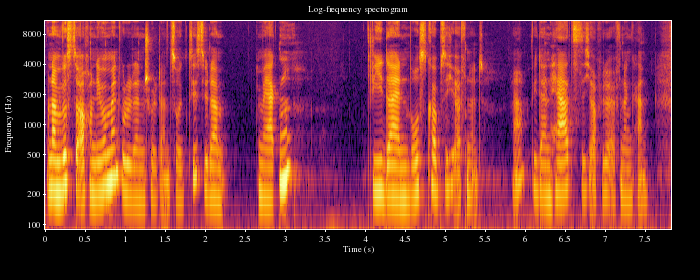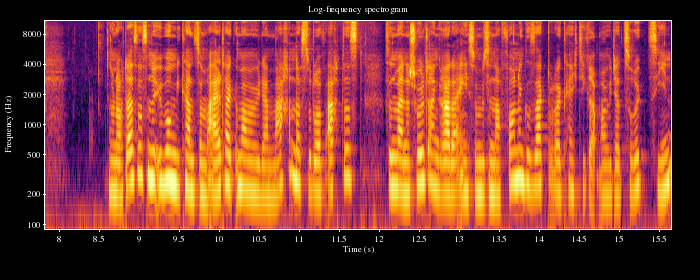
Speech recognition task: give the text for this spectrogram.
Und dann wirst du auch in dem Moment, wo du deine Schultern zurückziehst, wieder merken, wie dein Brustkorb sich öffnet. Ja? Wie dein Herz sich auch wieder öffnen kann. Und auch das ist eine Übung, die kannst du im Alltag immer mal wieder machen, dass du darauf achtest, sind meine Schultern gerade eigentlich so ein bisschen nach vorne gesackt oder kann ich die gerade mal wieder zurückziehen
